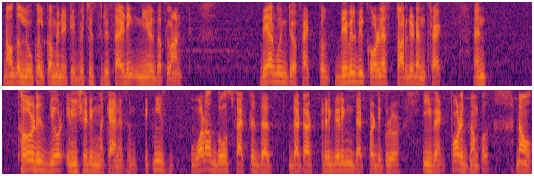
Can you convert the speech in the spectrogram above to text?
now the local community which is residing near the plant they are going to affect so they will be called as target and threat and third is your initiating mechanism it means what are those factors that that are triggering that particular event for example now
